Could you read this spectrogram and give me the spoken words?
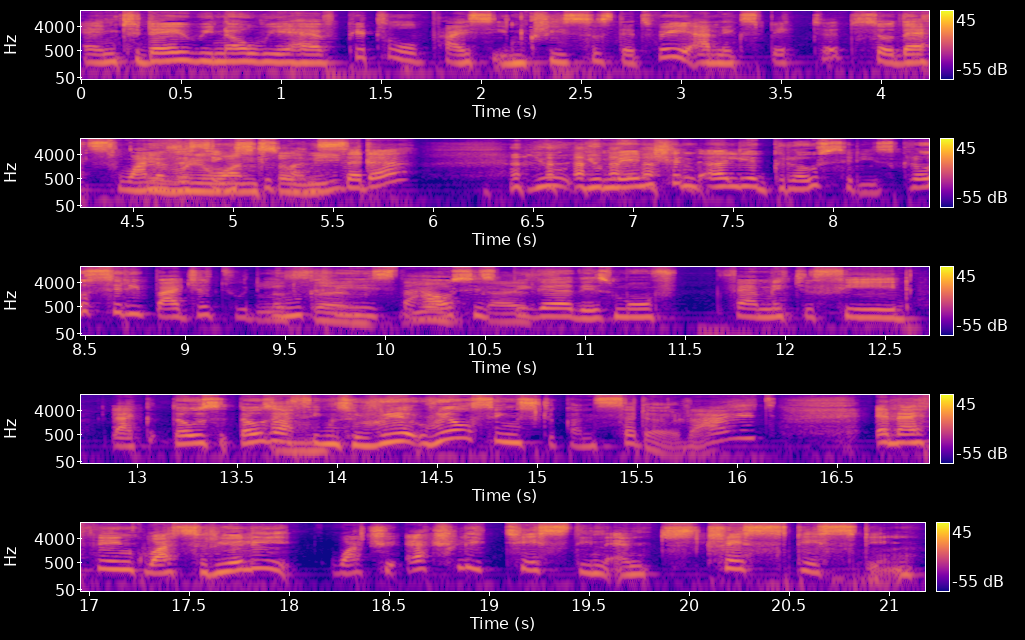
And today we know we have petrol price increases. That's very unexpected. So that's one Every of the things to a week. consider. you you mentioned earlier groceries. Grocery budget would Listen, increase. The house is guys. bigger. There's more family to feed. Like those those are things real real things to consider, right? And I think what's really what you're actually testing and stress testing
